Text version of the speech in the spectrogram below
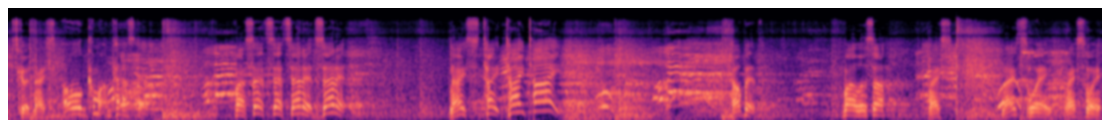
It's good, nice. Oh, come on, pass that. Come on, set, set, set it, set it. Nice, tight, tight, tight. Help it. Come on, Alyssa. Nice, nice swing, nice swing.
